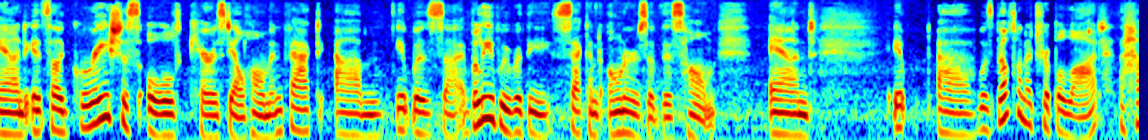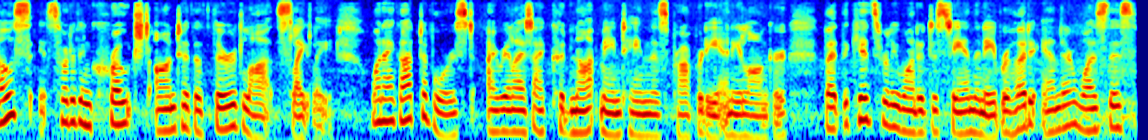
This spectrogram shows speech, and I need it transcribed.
And it's a gracious old Kerrisdale home. In fact, um, it was, uh, I believe we were the second owners of this home. And uh, was built on a triple lot. The house sort of encroached onto the third lot slightly. When I got divorced, I realized I could not maintain this property any longer. But the kids really wanted to stay in the neighborhood, and there was this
